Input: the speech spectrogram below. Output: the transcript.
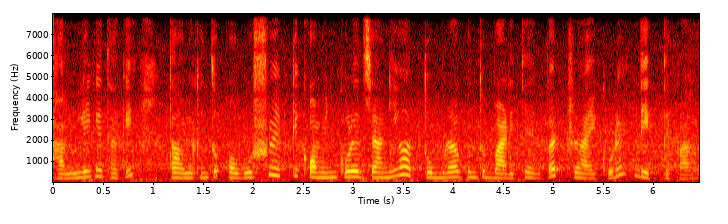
ভালো লেগে থাকে, তাহলে কিন্তু অবশ্যই একটি কমেন্ট করে জানিও, আর তোমরাও কিন্তু বাড়িতে একবার ট্রাই করে দেখতে পারো।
